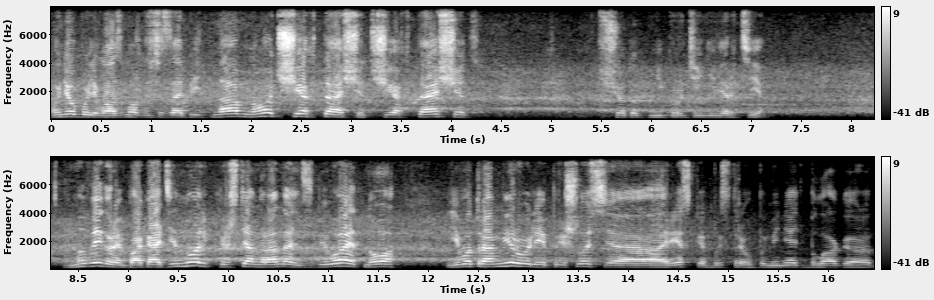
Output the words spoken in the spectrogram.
У него были возможности забить нам, но Чех тащит. Чех тащит. Что тут ни крути, ни верти. Мы выиграем пока 1-0. Криштиану Рональд сбивает, но его травмировали и пришлось э, резко, быстро его поменять, благо,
